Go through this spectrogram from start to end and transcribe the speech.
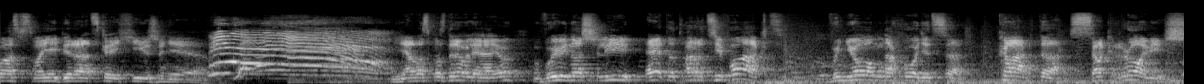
вас в своей пиратской хижине. Я вас поздравляю, вы нашли этот артефакт. В нем находится карта сокровищ.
